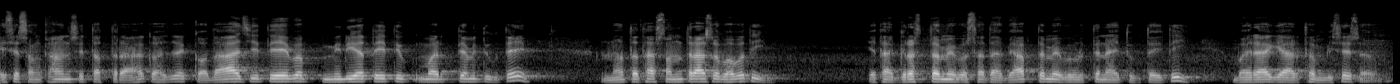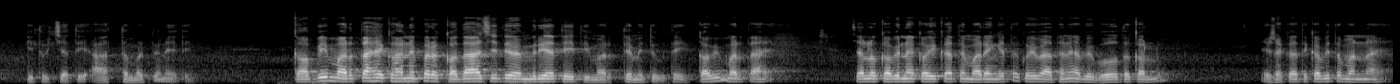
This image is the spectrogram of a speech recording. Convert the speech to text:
ऐसे शंका से तत्र कह जाए। कदाचित मिलियते मर्त्यमितुक्ते न तथा संतरास भवती। यथा ग्रस्त में वसता व्याप्त में मृत्यु नुक्त वैराग्यार्थम विशेष इतुच्यते आत्ममृत्यु नहीं थी कभी मरता है कहने पर कदाचित मृियते मर्त्यमितुक्ते। कभी मरता है। चलो कभी ना कभी कहते मरेंगे तो कोई बात नहीं, अभी बहुत तो कर लो। ऐसा कहते कभी तो मरना है।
